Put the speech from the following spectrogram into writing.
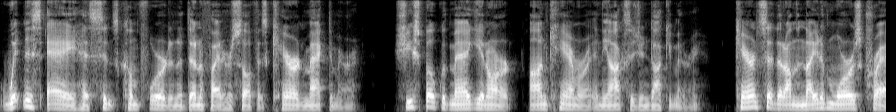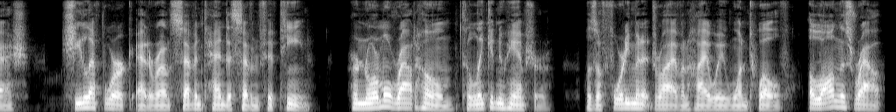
Witness A has since come forward and identified herself as Karen McNamara. She spoke with Maggie and Art on camera in the Oxygen documentary. Karen said that on the night of Maura's crash, she left work at around 7:10 to 7:15. Her normal route home to Lincoln, New Hampshire was a 40-minute drive on Highway 112. Along this route,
